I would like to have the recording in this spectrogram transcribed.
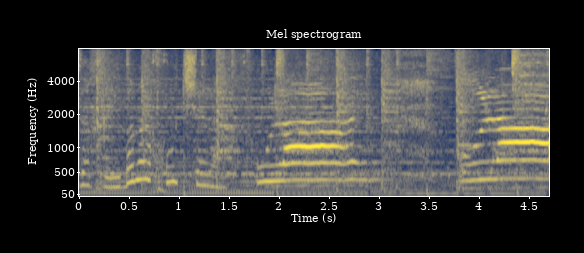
תיזכרי במלכות שלך, אולי. אולי.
